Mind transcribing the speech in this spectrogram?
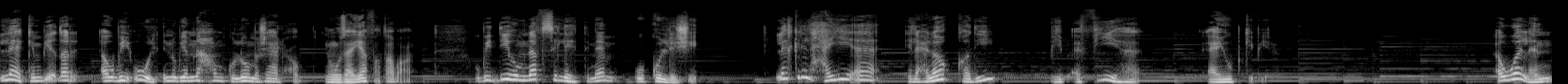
لكن بيقدر أو بيقول إنه بيمنحهم كلهم مشاعر الحب مزيفه طبعا وبيديهم نفس الاهتمام وكل شيء. لكن الحقيقة العلاقة دي بيبقى فيها عيوب كبيرة. اولا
